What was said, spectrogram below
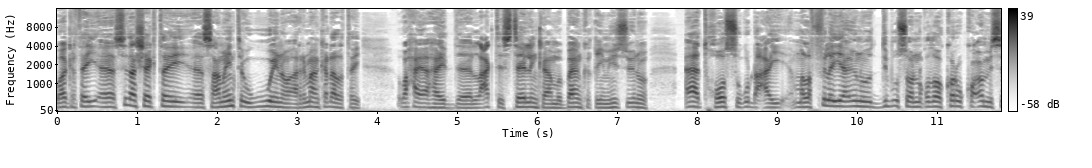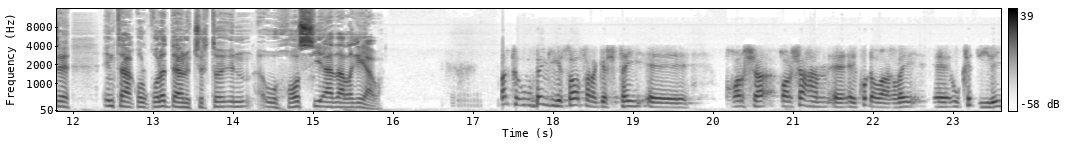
waa gartay sidaa sheegtay saameynta ugu weyn oo arrimahan ka dhalatay waxay ahayd lacagta sterlinka ama baanka qiimihiisu inuu aada hoos ugu dhacay. Ma la filayaa inuu dib u soo noqdo kor u kaco mise intaa qulquladaanu jirto in uu hoos sii aadaa laga yaaba marka uu bangiga soo faragashtay qorsha qorshahan ay ku dhawaaqday uu ka diiday.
